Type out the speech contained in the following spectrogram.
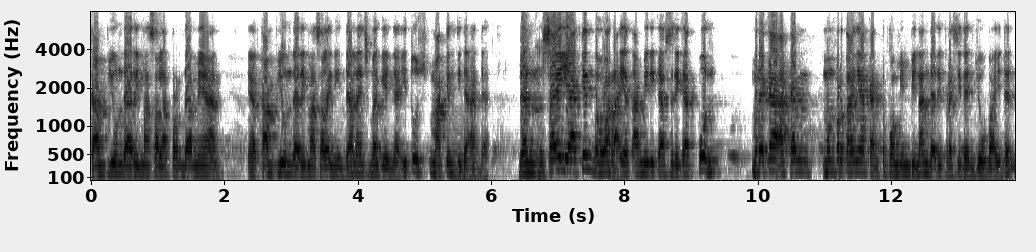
kampiun dari masalah perdamaian, ya kampiun dari masalah ini dan lain sebagainya, itu semakin hmm. tidak ada. Dan okay. saya yakin bahwa rakyat Amerika Serikat pun mereka akan mempertanyakan kepemimpinan dari Presiden Joe Biden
